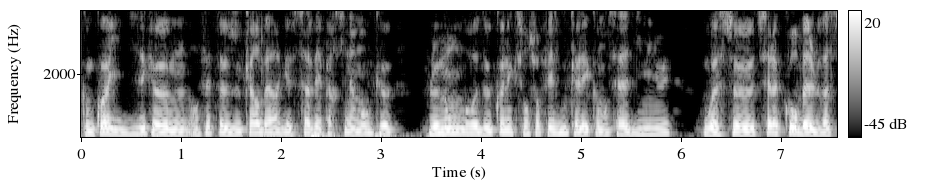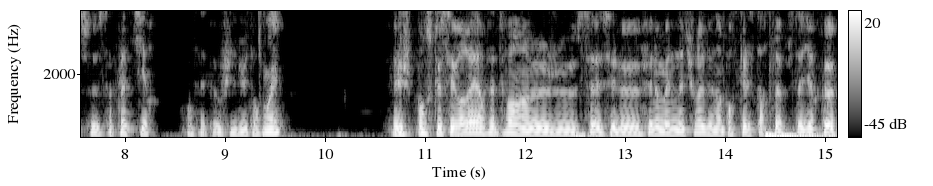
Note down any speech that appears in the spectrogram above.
comme quoi il disait que en fait Zuckerberg savait pertinemment que le nombre de connexions sur Facebook allait commencer à diminuer ou à se, tu sais, la courbe elle va s'aplatir en fait au fil du temps. Ouais. Et je pense que c'est vrai en fait. Enfin, je, c'est, le phénomène naturel de n'importe quelle startup. C'est-à-dire que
